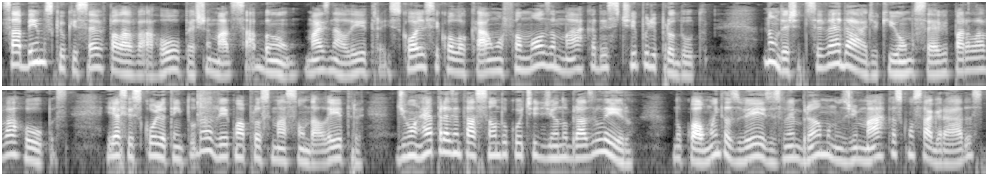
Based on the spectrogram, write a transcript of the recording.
Sabemos que o que serve para lavar a roupa é chamado sabão, mas na letra escolhe-se colocar uma famosa marca desse tipo de produto. Não deixa de ser verdade que homo serve para lavar roupas, e essa escolha tem tudo a ver com a aproximação da letra de uma representação do cotidiano brasileiro, no qual muitas vezes lembramos-nos de marcas consagradas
